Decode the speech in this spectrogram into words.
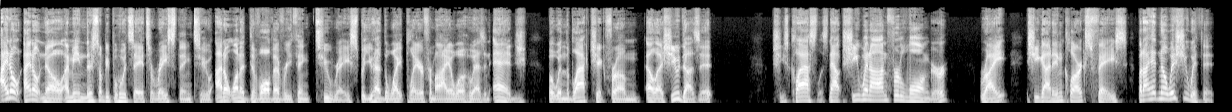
I- don't I don't know. I mean, there's some people who would say it's a race thing too. I don't want to devolve everything to race, but you had the white player from Iowa who has an edge, but when the black chick from LSU does it, she's classless. Now, she went on for longer, right? She got in Clark's face, but I had no issue with it.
